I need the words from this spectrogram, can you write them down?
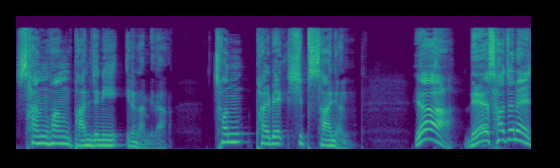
상황 반전이 일어납니다. 1814년. 야, 내 사전에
